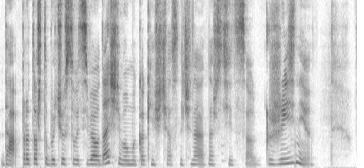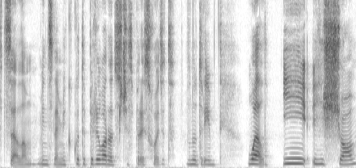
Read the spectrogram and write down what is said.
да, про то, чтобы чувствовать себя удачливым и как я сейчас начинаю относиться к жизни в целом. Я не знаю, мне какой-то переворот сейчас происходит внутри. Well, и еще,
